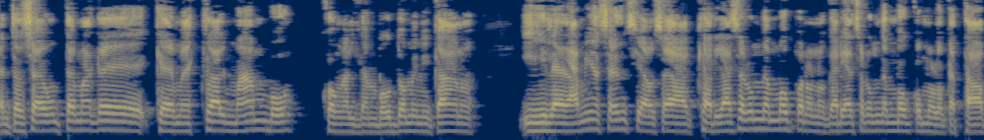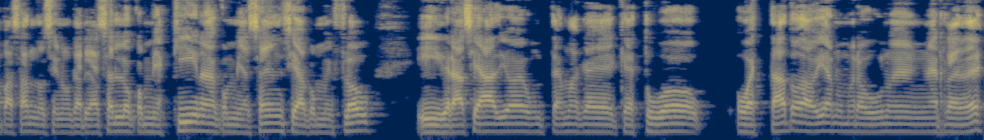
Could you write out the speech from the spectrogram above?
Entonces es un tema que, que mezcla el mambo con el dembow dominicano y le da mi esencia, o sea, quería hacer un dembow, pero no quería hacer un dembow como lo que estaba pasando, sino quería hacerlo con mi esquina, con mi esencia, con mi flow y gracias a Dios es un tema que, que estuvo o está todavía número uno en RD.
